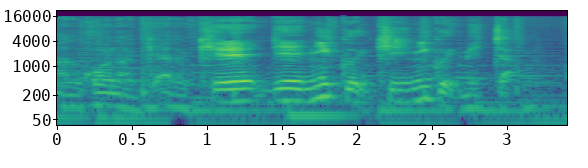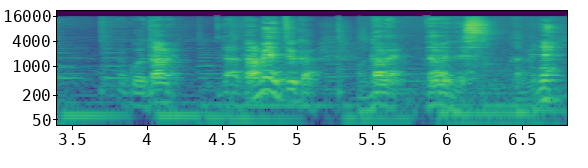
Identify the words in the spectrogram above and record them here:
あのこういうのあの切れにくい切りにくいめっちゃ。これダメ。だダメっていうかダメダメです。ダメね。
